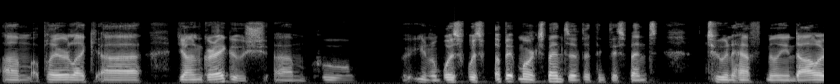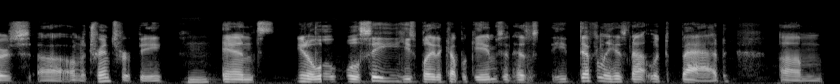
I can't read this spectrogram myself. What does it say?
um, a player like uh, Jan Gregus, um, who you know was was a bit more expensive. I think they spent two and a half million dollars uh, on a transfer fee, hmm. and you know we'll we'll see. He's played a couple games and has he definitely has not looked bad. Um,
